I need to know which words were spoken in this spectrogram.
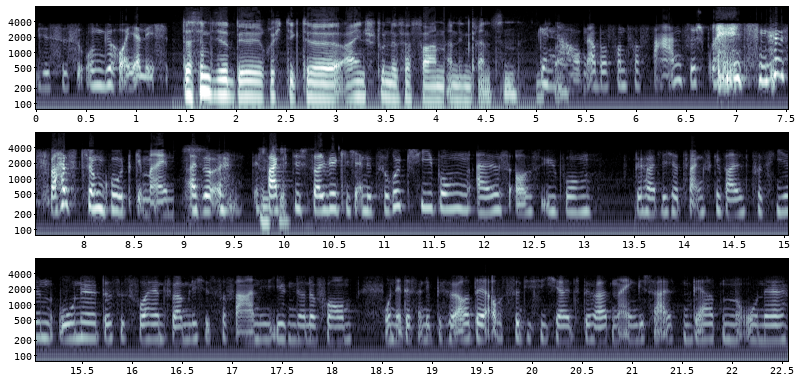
ist es ungeheuerlich. Das sind diese berüchtigte Einstunde-Verfahren an den Grenzen? Genau, aber von Verfahren zu sprechen, ist fast schon gut gemeint. Also okay. faktisch soll wirklich eine Zurückschiebung als Ausübung behördlicher Zwangsgewalt passieren, ohne dass es vorher ein förmliches Verfahren in irgendeiner Form, ohne dass eine Behörde außer die Sicherheitsbehörden eingeschalten werden, ohne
